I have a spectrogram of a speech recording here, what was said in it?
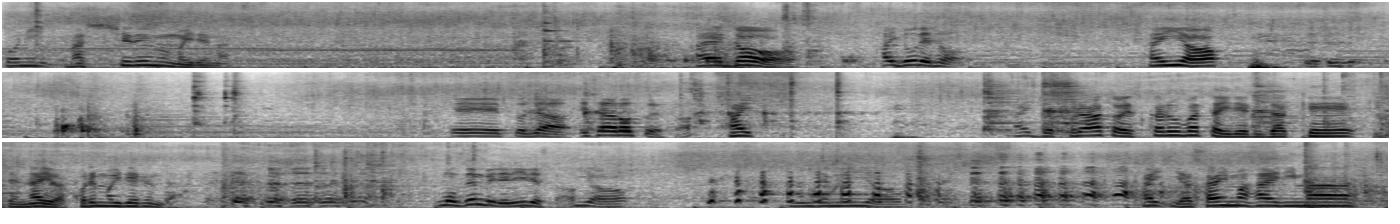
ここにマッシュルームも入れます。はいどう？はいどうでしょう？はいいいよ。えー、っとじゃあエシャロットですか？はい。はいじゃあこれあとエスカルゴバター入れるだけじゃないわ。これも入れるんだ もう全部入れていいですか？いいよ。何でもいいよ。はい野菜も入ります。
